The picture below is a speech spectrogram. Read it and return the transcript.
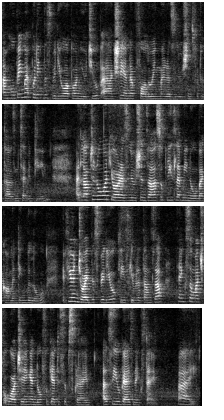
I'm hoping by putting this video up on YouTube, I actually end up following my resolutions for 2017. I'd love to know what your resolutions are, so please let me know by commenting below. If you enjoyed this video, please give it a thumbs up. Thanks so much for watching and don't forget to subscribe. I'll see you guys next time. Bye!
